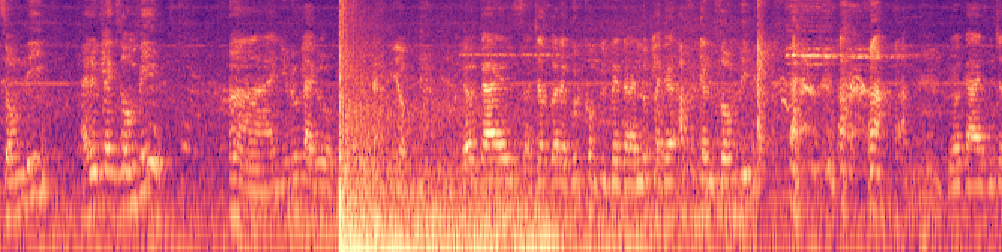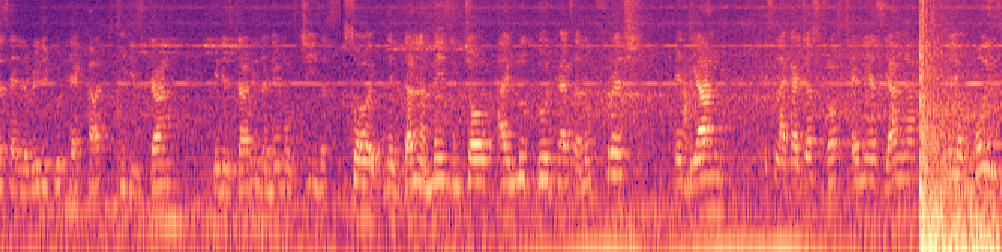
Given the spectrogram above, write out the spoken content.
Zombie? I look like zombie? Got a good compliment that I look like an African zombie. Yo guys, we just had a really good haircut. It is done. It is done in the name of Jesus. So they've done an amazing job. I look good guys. I look fresh and young. It's like I just dropped 10 years younger. So your boy is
